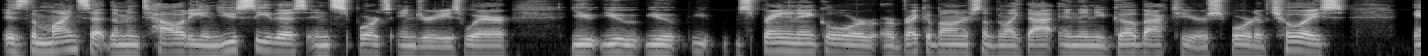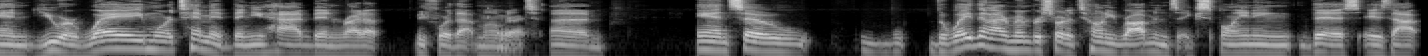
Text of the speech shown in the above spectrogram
is the mindset, the mentality, and you see this in sports injuries where you you you, you sprain an ankle or, or break a bone or something like that, and then you go back to your sport of choice, and you are way more timid than you had been right up before that moment. Um, and so the way that I remember sort of Tony Robbins explaining this is that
